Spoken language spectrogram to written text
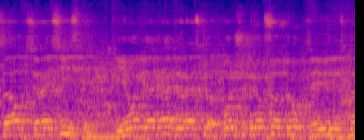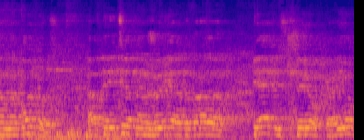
стал всероссийским, и его география растет. Больше 300 групп заявились к нам на конкурс. Авторитетное жюри отобрало пять из четырех краев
